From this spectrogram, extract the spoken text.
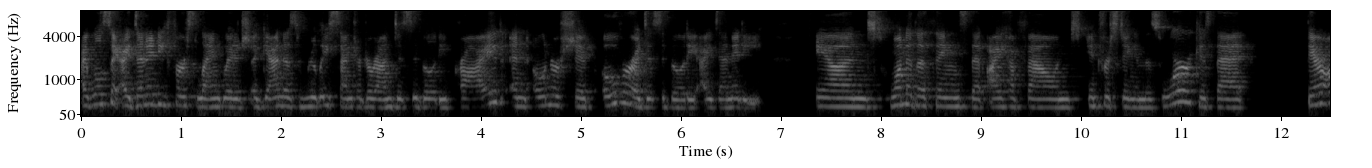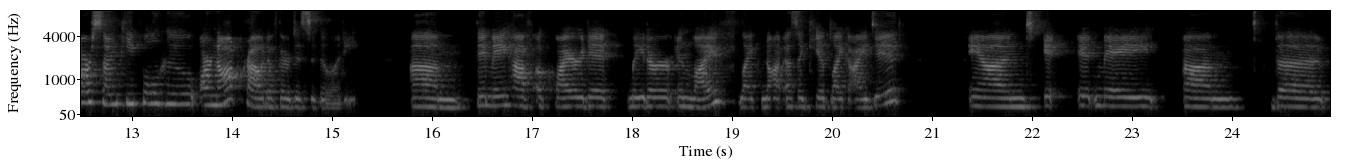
I will say identity first language, again, is really centered around disability pride and ownership over a disability identity. And one of the things that I have found interesting in this work is that there are some people who are not proud of their disability. Um, they may have acquired it later in life, like not as a kid like I did, and it it may um, the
